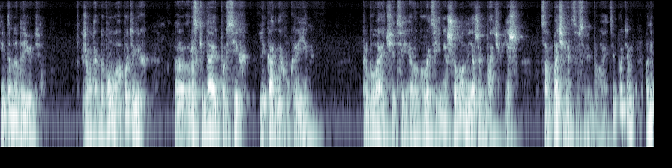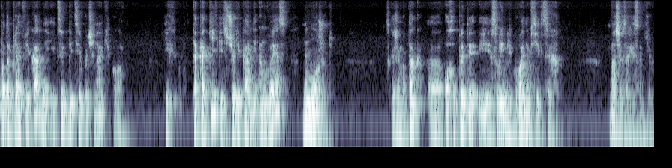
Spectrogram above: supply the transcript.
їм там надають, скажімо так, допомогу, а потім їх е, розкидають по всіх лікарнях України, прибуваючи ці евакуаційні ешелони. Я ж їх бачив, я ж сам бачив, як це все відбувається. І потім вони потрапляють в лікарні, і цих бійців починають лікувати. Їх така кількість, що лікарні МВС не можуть, скажімо так, е, охопити і своїм лікуванням всіх цих наших захисників.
